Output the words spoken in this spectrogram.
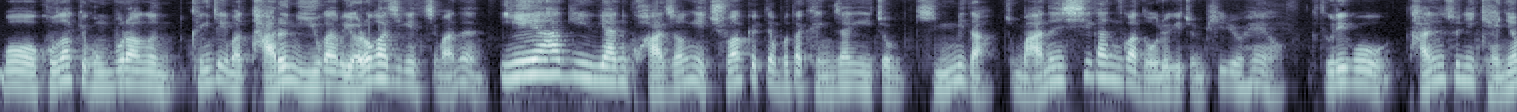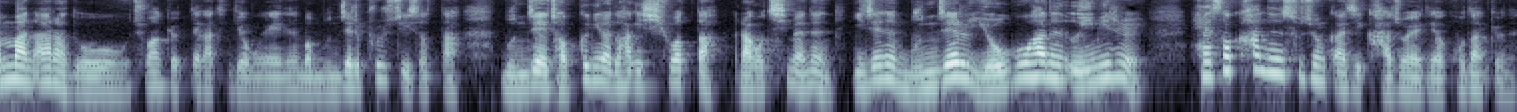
뭐 고등학교 공부랑은 굉장히 막 다른 이유가 여러 가지겠지만은 이해하기 위한 과정이 중학교 때보다 굉장히 좀 깁니다. 좀 많은 시간과 노력이 좀 필요해요. 그리고 단순히 개념만 알아도 중학교 때 같은 경우에는 뭐 문제를 풀 수 있었다. 문제에 접근이라도 하기 쉬웠다라고 치면은 이제는 문제를 요구하는 의미를 해석하는 수준까지 가져야 돼요. 고등학교는.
